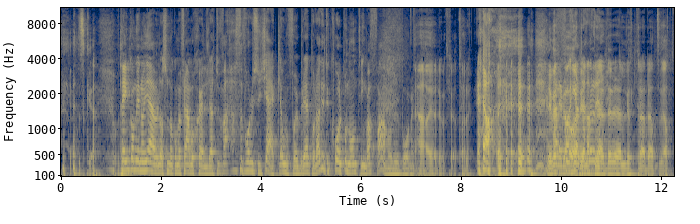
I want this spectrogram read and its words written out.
Och Tänk om det är någon jävel då som då kommer fram och skäller att du, varför var du så jäkla oförberedd på det? Du hade inte koll på någonting. Vad fan håller du på med? Ja, ja, då får jag ta det. Ja. Det är Ja, väl fördelen rätt med att det där, det där luttrade att, att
